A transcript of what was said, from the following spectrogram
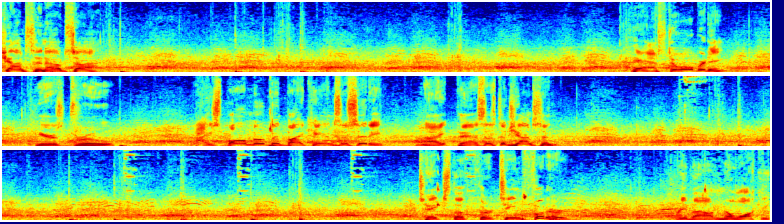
Johnson outside. Pass to Olberding. Here's Drew. Nice ball movement by Kansas City. Knight passes to Johnson. Takes the 13-footer. Rebound, Milwaukee.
